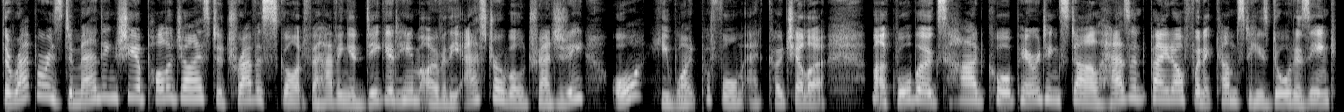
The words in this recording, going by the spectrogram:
The rapper is demanding she apologise to Travis Scott for having a dig at him over the Astroworld tragedy, or he won't perform at Coachella. Mark Wahlberg's hardcore parenting style hasn't paid off when it comes to his daughter's ink.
